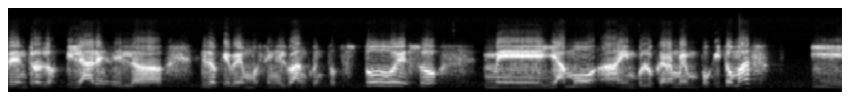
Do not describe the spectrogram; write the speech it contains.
dentro de los pilares de de lo que vemos en el banco. Entonces todo eso me llamó a involucrarme un poquito más y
